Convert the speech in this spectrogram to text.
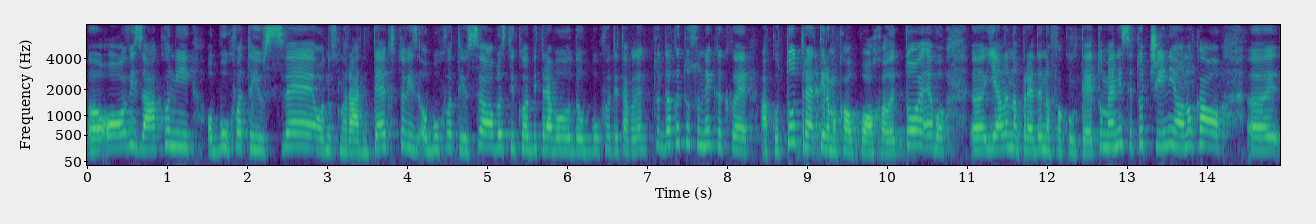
ovi zakoni obuhvataju sve, odnosno radni tekstovi, obuhvataju sve oblasti koje bi trebalo da obuhvate i tako da. Dakle, to su nekakve, ako to tretiramo kao pohvale, to je, evo, e, Jelena prede na fakultetu, meni se to čini ono kao e,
